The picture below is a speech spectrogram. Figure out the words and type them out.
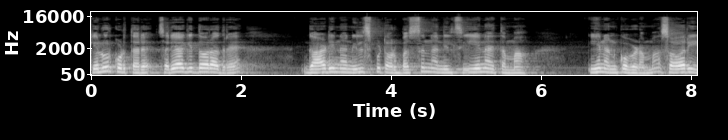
ಕೆಲವ್ರು ಕೊಡ್ತಾರೆ. ಸರಿಯಾಗಿದ್ದವರಾದರೆ ಗಾಡಿನ ನಿಲ್ಲಿಸ್ಬಿಟ್ಟು ಅವ್ರ ಬಸ್ಸನ್ನು ನಿಲ್ಲಿಸಿ ಏನಾಯ್ತಮ್ಮ? ಏನು ಅನ್ಕೋಬೇಡಮ್ಮ? ಸಾರಿ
